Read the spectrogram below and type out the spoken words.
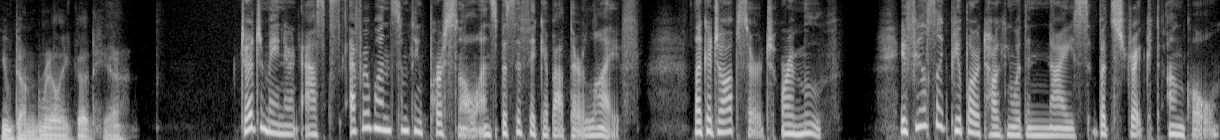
You've done really good here. Judge Mehnert asks everyone something personal and specific about their life, like a job search or a move. It feels like people are talking with a nice but strict uncle.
